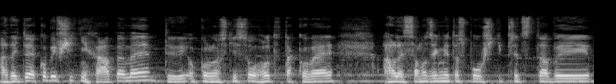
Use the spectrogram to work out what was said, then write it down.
A teď to jakoby všichni chápeme, ty okolnosti jsou hod takové, ale samozřejmě to spouští představy,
